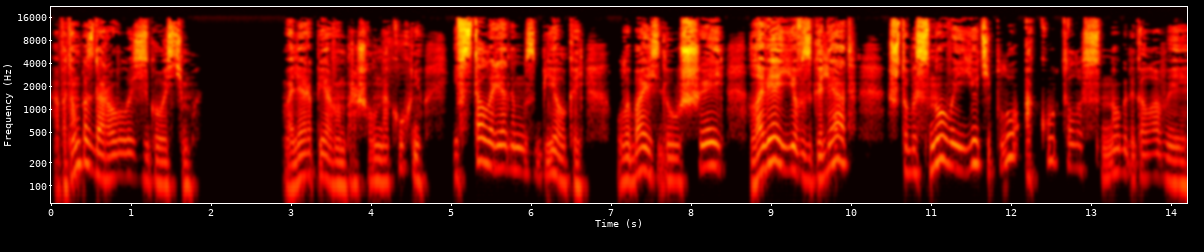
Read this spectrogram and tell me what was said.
а потом поздоровалась с гостем. Валера первым прошел на кухню и встал рядом с Белкой, улыбаясь до ушей, ловя ее взгляд, чтобы снова ее тепло окутало с ног до головы.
